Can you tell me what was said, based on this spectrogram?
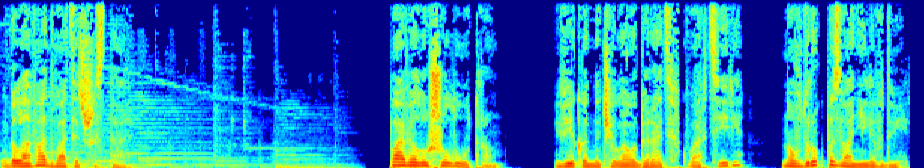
Глава 26 Павел ушел утром. Вика начала убирать в квартире, но вдруг позвонили в дверь.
